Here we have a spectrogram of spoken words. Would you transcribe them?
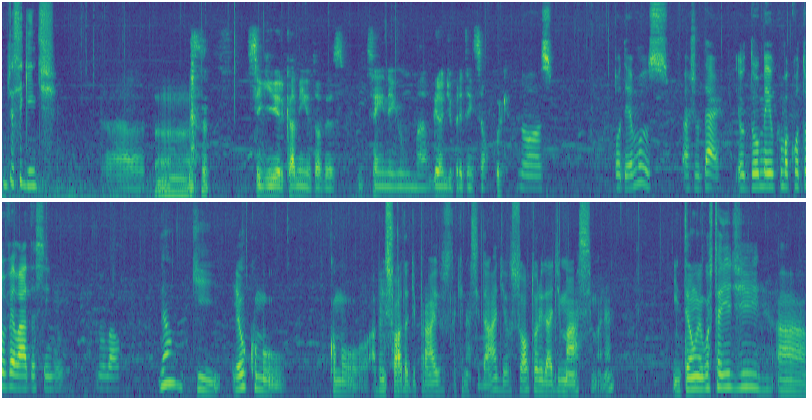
no dia seguinte. Ah, Ah, seguir caminho, talvez, sem nenhuma grande pretensão. Por quê? Nós podemos ajudar? Eu dou meio que uma cotovelada assim no, no Lau. Não, que eu como como abençoada de praios aqui na cidade, eu sou a autoridade máxima, né? Então eu gostaria de ah,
